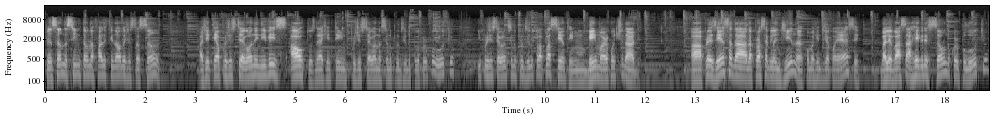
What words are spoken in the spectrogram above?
Pensando assim, então, na fase final da gestação, a gente tem a progesterona em níveis altos, né? A gente tem progesterona sendo produzido pelo corpo lúteo e progesterona sendo produzido pela placenta em bem maior quantidade. A presença da, da prostaglandina, como a gente já conhece, vai levar essa regressão do corpo lúteo,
